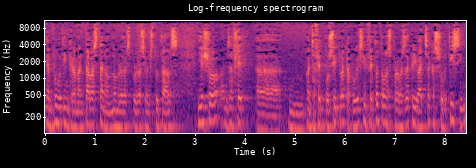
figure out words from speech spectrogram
hem pogut incrementar bastant el nombre d'exploracions totals i això ens ha fet eh, ens ha fet possible que poguéssim fer totes les proves de cribatge que sortissin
